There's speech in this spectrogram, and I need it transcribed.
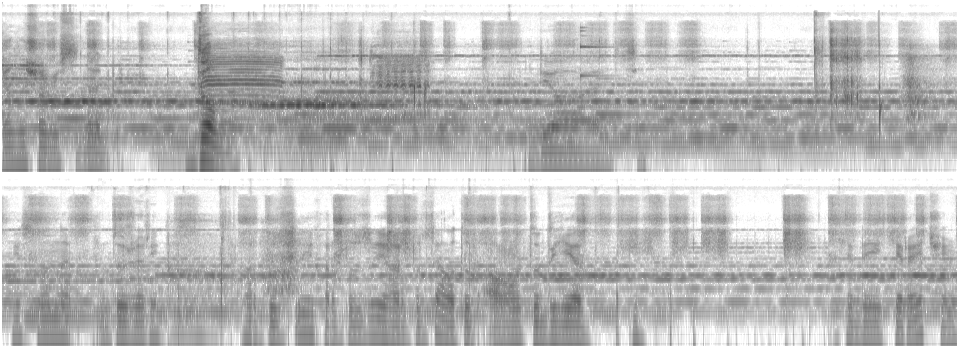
Я знайшов місце для дома. Ідеальці. Якщо не дуже рі... Гарбузи, гарбузи, гарбузи, але тут, але тут є... Є деякі речі.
